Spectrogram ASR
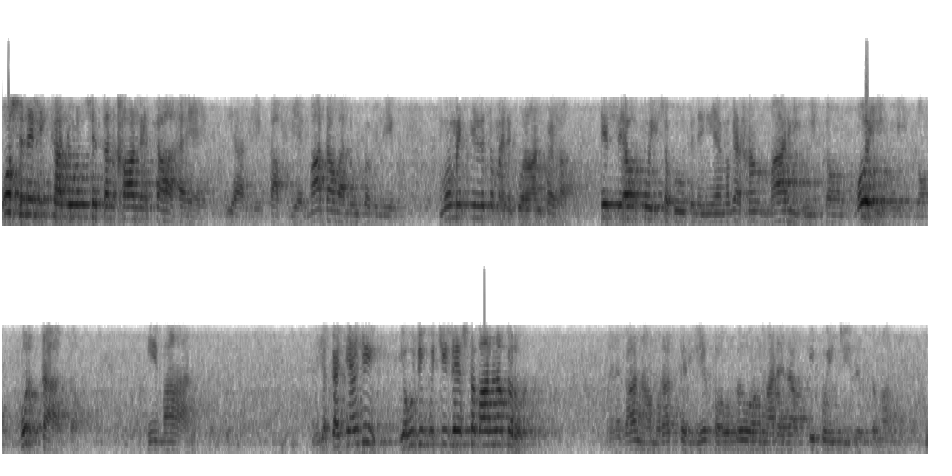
اس نے لکھا جو ان سے تنخواہ لیتا ہے. یار یہ کافی ہے. ماتا والوں کو بھی لکھ. مومن کے لیے تو میں نے قرآن پڑھا. اس سے اور کوئی ثبوت نہیں ہے، مگر ہم ماری ہوئی قوم ہوئی ہوئی قوم مردہ قوم، ایمان۔ یہ کہتے ہیں جی یہودی کچھ چیزیں استعمال نہ کرو۔ میں نے کہا نا مراد کر یہ کہو کہ وہ ہمارے رب کی کوئی چیز استعمال نہ کرو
